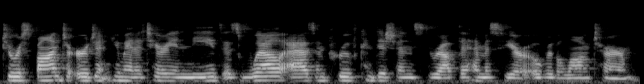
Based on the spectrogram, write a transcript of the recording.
to respond to urgent humanitarian needs as well as improve conditions throughout the hemisphere over the long term.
